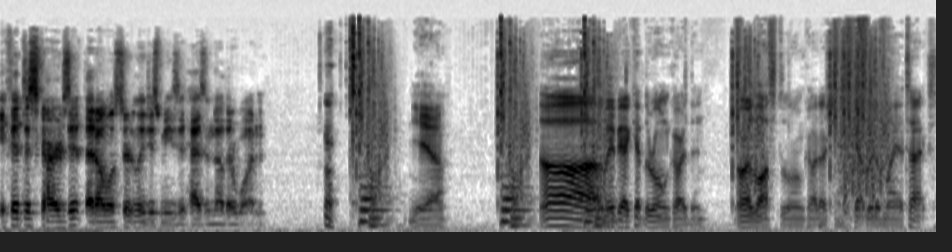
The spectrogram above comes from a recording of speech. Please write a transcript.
if it discards it, that almost certainly just means it has another one. yeah. Uh, maybe I kept the wrong card then. Or I lost the wrong card. I should just get rid of my attacks.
